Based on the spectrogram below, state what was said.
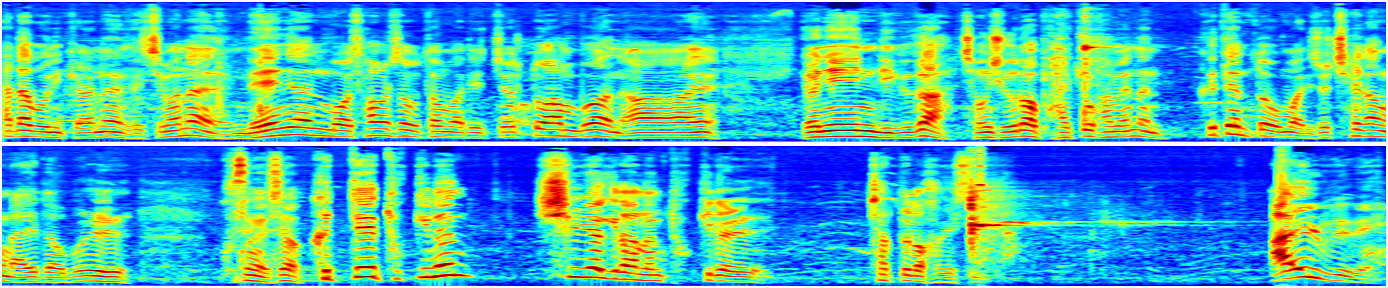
하다 보니까는 그렇지만은 내년 뭐 3월서부터 말이죠. 또 한번 아, 연예인 리그가 정식으로 발족하면은 그땐 또 말이죠. 최강 라이더를 구성해서 그때 토끼는 실력이라는 토끼를 잡도록 하겠습니다. I'll be back.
